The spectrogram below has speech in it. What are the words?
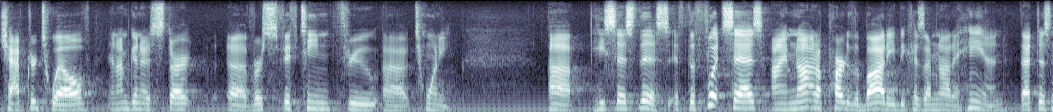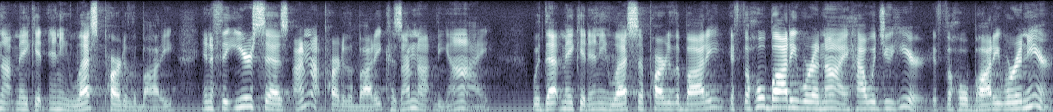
chapter 12, and I'm going to start uh, verse 15 through uh, 20. Uh, he says this If the foot says, I am not a part of the body because I'm not a hand, that does not make it any less part of the body. And if the ear says, I'm not part of the body because I'm not the eye, would that make it any less a part of the body? If the whole body were an eye, how would you hear? If the whole body were an ear,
